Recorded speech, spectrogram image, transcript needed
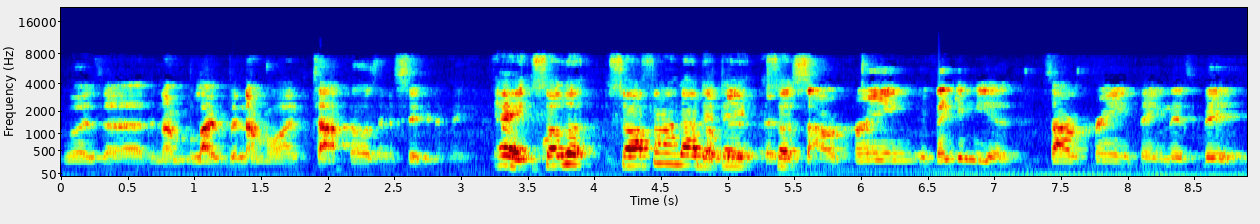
was uh, the number like the number one tacos in the city to me. Hey, so look, so I found out that Okay, they if so the sour cream. If they give me a sour cream thing this big,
